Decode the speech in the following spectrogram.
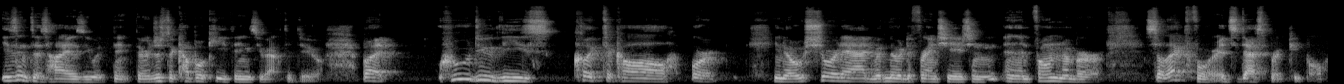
isn't as high as you would think. There are just a couple key things you have to do. But who do these click to call or you know, short ad with no differentiation and then phone number select for, it's desperate people.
